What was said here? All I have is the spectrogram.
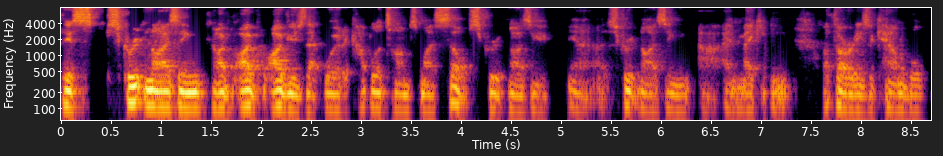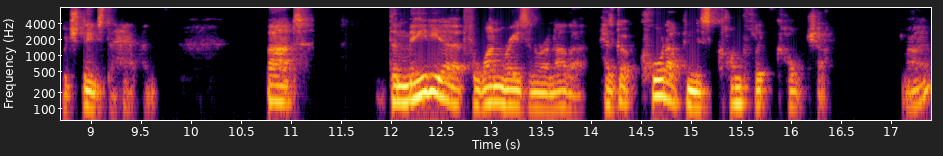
this scrutinizing. I've, I've, I've, used that word a couple of times myself. Scrutinizing, you know, scrutinizing, uh, and making authorities accountable, which needs to happen. But the media, for one reason or another, has got caught up in this conflict culture. Right?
